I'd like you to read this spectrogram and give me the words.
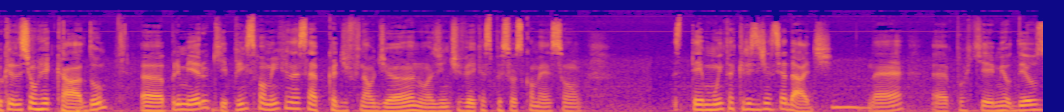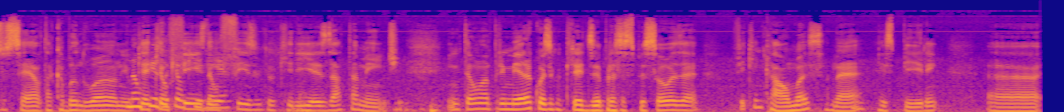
eu queria deixar um recado. Ah, primeiro que, principalmente nessa época de final de ano, a gente vê que as pessoas começam a ter muita crise de ansiedade, Hum. né? É, porque, meu Deus do céu, tá acabando o ano, e Não o que, que o eu que eu fiz? Não queria. fiz o que eu queria, exatamente. Então, a primeira coisa que eu queria dizer para essas pessoas é, fiquem calmas, né? Respirem. Ah,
